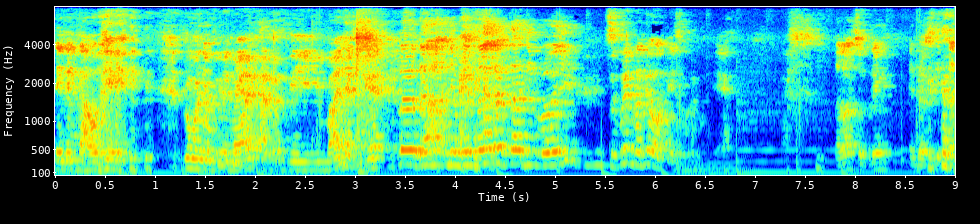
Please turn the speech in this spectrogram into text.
Denim KW. gue mau nyebutin merek kan lebih banyak ya. lo udah nyebut merek tadi boy Supreme tapi oke Supreme ya. tolong Supreme endorse kita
